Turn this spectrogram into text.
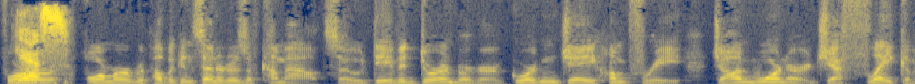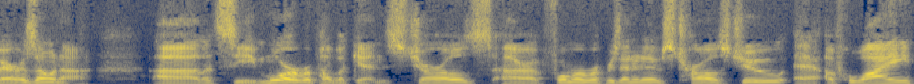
Four yes. former Republican senators have come out. So David Durenberger, Gordon J. Humphrey, John Warner, Jeff Flake of Arizona, uh, let's see, more Republicans. Charles, uh, former representatives, Charles Djou uh, of Hawaii,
